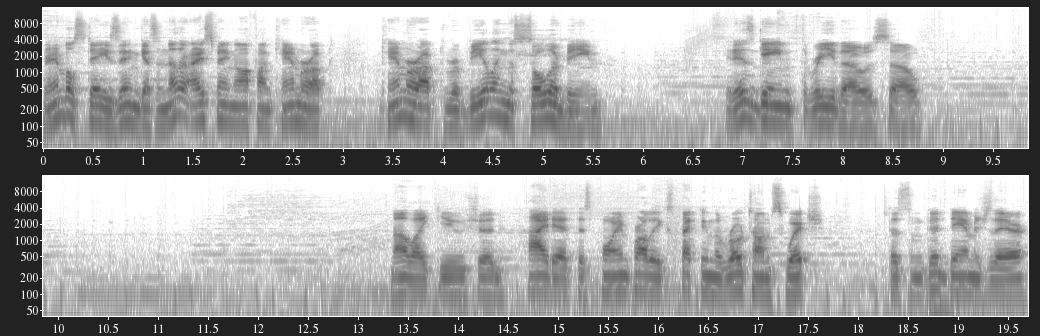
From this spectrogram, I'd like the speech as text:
Granbull stays in, gets another Ice Fang off on Camerupt. Camerupt revealing the Solar Beam. It is game three, though, so Not like you should hide it at this point. Probably expecting the Rotom switch. Does some good damage there.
